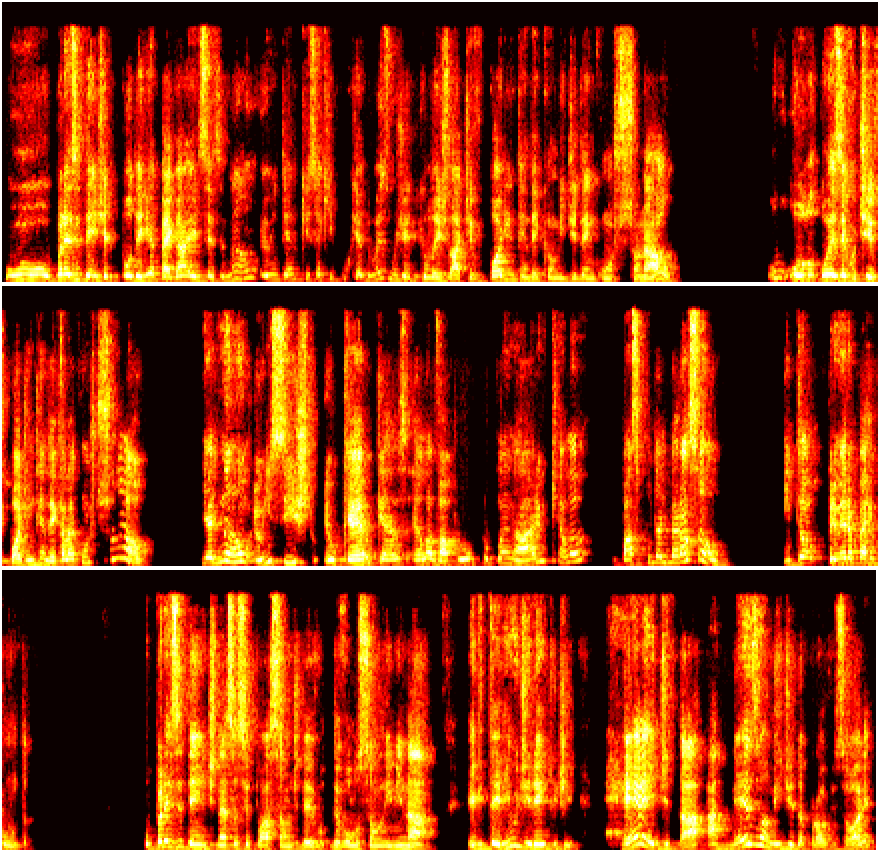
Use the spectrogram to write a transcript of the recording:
o presidente ele poderia pegar e dizer assim, não, eu entendo que isso aqui, porque do mesmo jeito que o legislativo pode entender que uma medida é inconstitucional, o, o, o executivo pode entender que ela é constitucional. E ele, não, eu insisto, eu quero que ela, vá para o plenário que ela passe por deliberação. Então, primeira pergunta, o presidente, nessa situação de devolução liminar, ele teria o direito de reeditar a mesma medida provisória,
